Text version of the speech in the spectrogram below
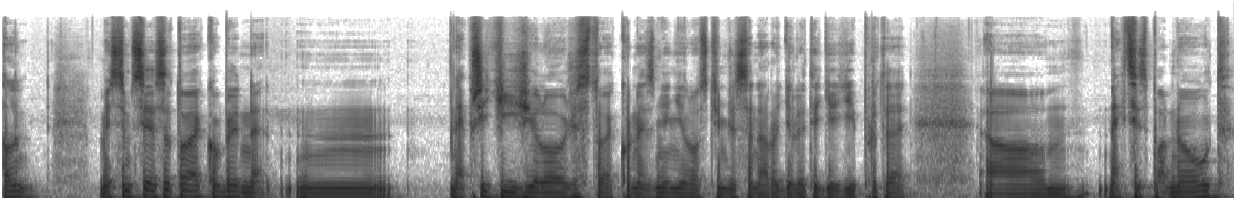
ale Myslím si, že se to jakoby ne, mm, nepřitížilo, že se to jako nezměnilo s tím, že se narodili ty děti, protože um, nechci spadnout,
